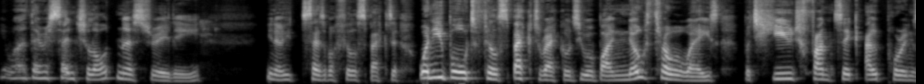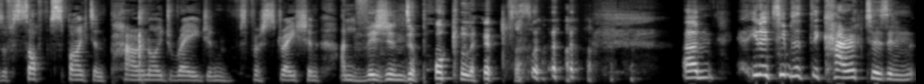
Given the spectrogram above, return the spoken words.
well their essential oddness really. You know, he says about Phil Spector when you bought Phil Spector records, you were buying no throwaways, but huge, frantic outpourings of soft spite and paranoid rage and frustration and visioned apocalypse. um, you know, it seems that the characters in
